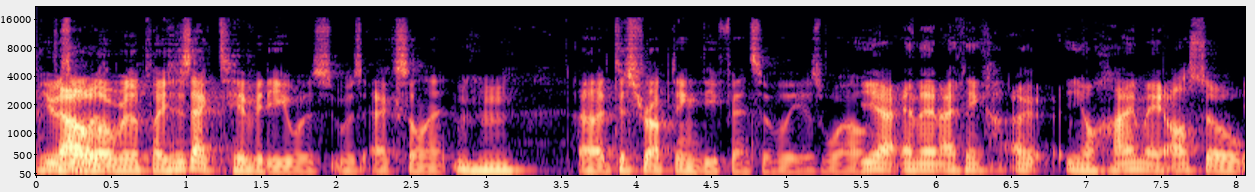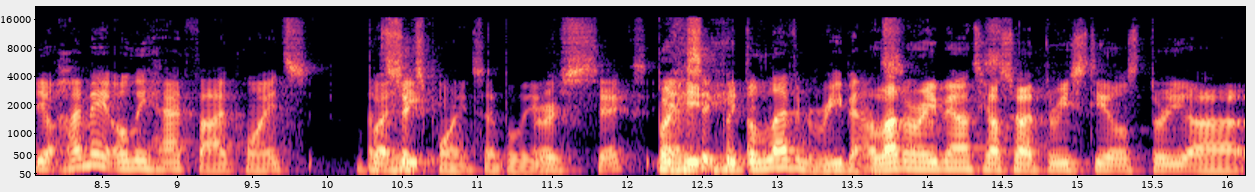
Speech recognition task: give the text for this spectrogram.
he was That all over the place. His activity was was excellent, hmm uh, disrupting defensively as well. Yeah, and then I think, uh, you know, Jaime also you know, Jaime only had five points, but but six he, points, I believe. or six, But yeah, he- six, he but did- eleven rebounds. 11 rebounds. He also had three steals, three uh,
